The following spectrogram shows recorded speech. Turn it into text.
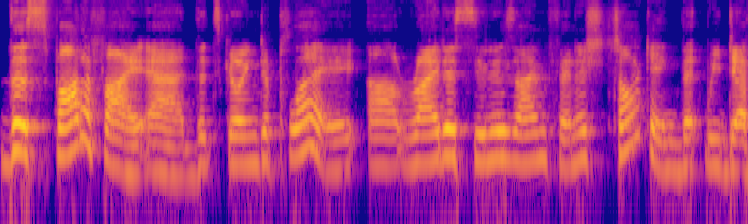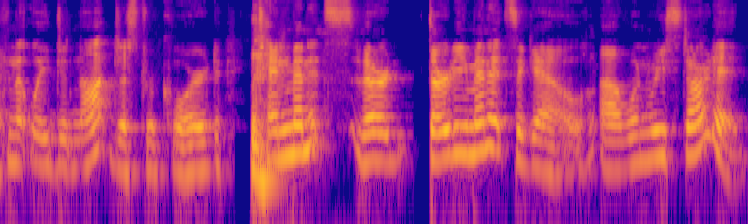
the Spotify ad that's going to play uh, right as soon as I'm finished talking, that we definitely did not just record 10 minutes or 30 minutes ago uh, when we started.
